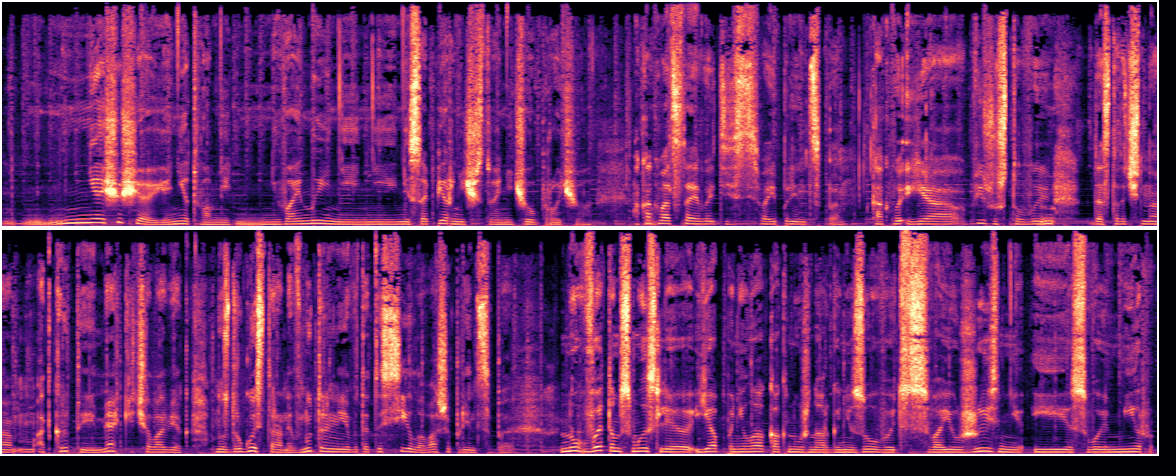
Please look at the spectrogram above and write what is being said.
не ощущаю я, нет вам ни, ни войны, ни, ни, ни соперничества, ничего прочего. А как вы отстаиваете свои принципы? Как вы, я вижу, что вы ну, достаточно открытый, мягкий человек, но с другой стороны, внутренняя вот эта сила, ваши принципы. Ну, в этом смысле я поняла, как нужно организовывать свою жизнь и свой мир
